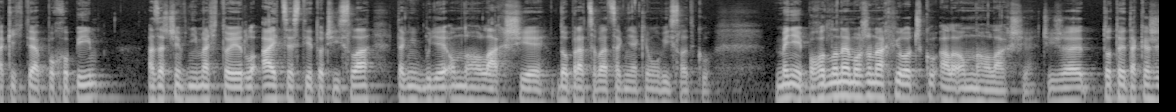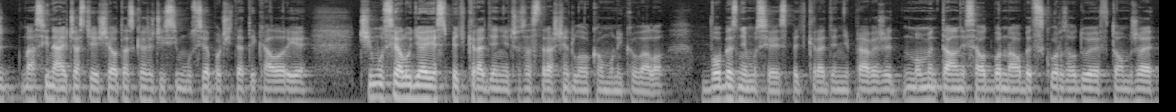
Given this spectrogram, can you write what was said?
a keď to ja pochopím a začnem vnímať to jedlo aj cez tieto čísla, tak mi bude o mnoho ľahšie dopracovať sa k nejakému výsledku menej pohodlné možno na chvíľočku, ale o mnoho ľahšie. Čiže toto je taká, že asi najčastejšia otázka, že či si musia počítať tie kalórie, či musia ľudia jesť 5 krát čo sa strašne dlho komunikovalo. Vôbec nemusia jesť 5 krát práve že momentálne sa odborná obec skôr zhoduje v tom, že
